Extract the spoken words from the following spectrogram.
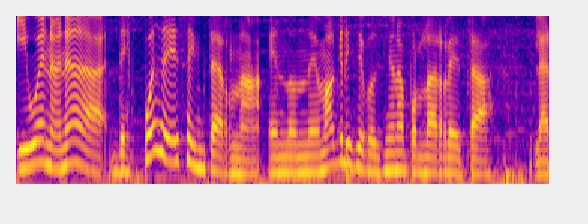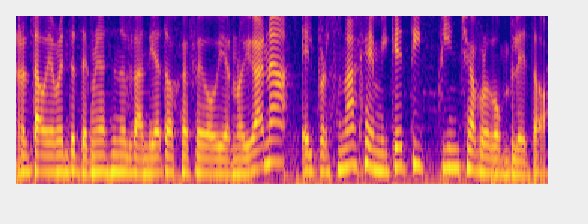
y bueno, nada, después de esa interna, en donde Macri se posiciona por la reta, la reta obviamente termina siendo el candidato a jefe de gobierno y gana, el personaje de Michetti pincha por completo.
